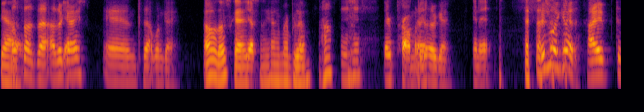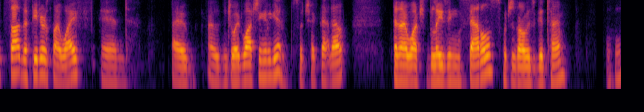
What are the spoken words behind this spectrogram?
Yeah. Also has that other Yes. guy and that one guy. Oh, those guys. Yep. Yeah, I remember them. hmm They're And the prominent other guy. in it. It was really good. I saw it in the theater with my wife, and I I enjoyed watching it again. So check that out. Then I watched Blazing Saddles, which is always a good time. Mhm.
